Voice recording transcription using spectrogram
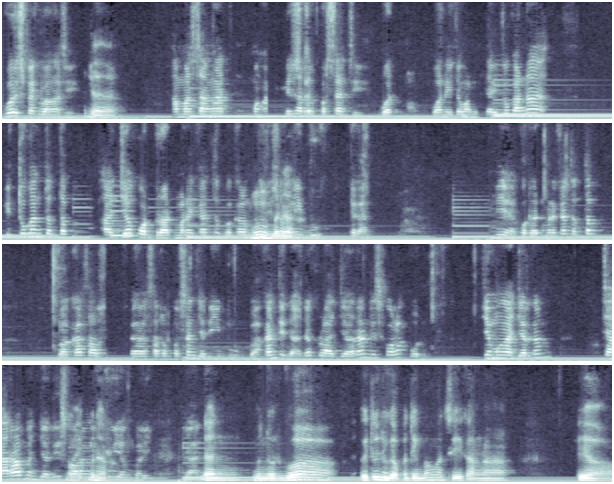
gue respect banget sih. Ya. Amat sangat menghargai 100% sih buat wanita-wanita itu karena itu kan tetap aja kodrat mereka tuh bakal Hmm, menjadi seorang benar. ibu ya kan? Iya kodrat mereka tetap bakal 100%, eh, 100% jadi ibu. Bahkan tidak ada pelajaran di sekolah pun yang mengajarkan cara menjadi seorang benar. ibu yang baik. Ada. dan menurut gue itu juga penting banget sih karena ya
